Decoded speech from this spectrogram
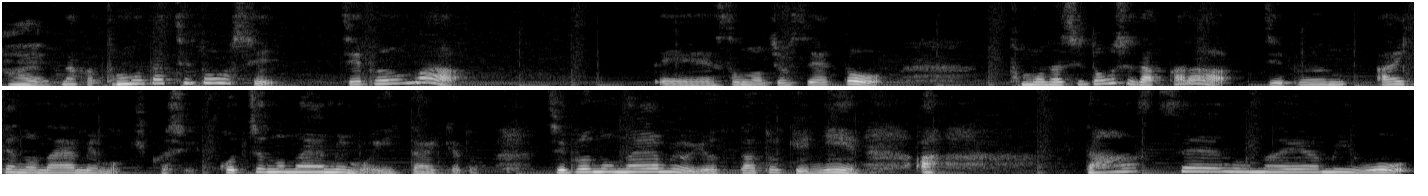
はい。なんか友達同士、自分は、えーその女性と友達同士だから自分、相手の悩みも聞くし、こっちの悩みも言いたいけど、自分の悩みを言った時に、あ、男性の悩みを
